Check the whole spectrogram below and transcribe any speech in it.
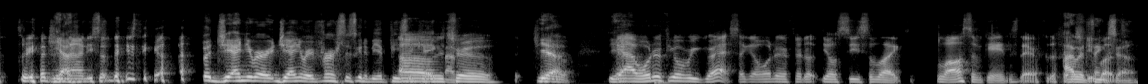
390 some days to go. but January January first is going to be a piece of oh, cake. man. true. true. Yeah. yeah. Yeah. I wonder if you'll regress. Like, I wonder if it'll, you'll see some like loss of gains there for the first I would think months. so.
